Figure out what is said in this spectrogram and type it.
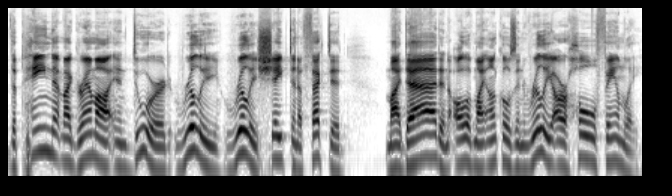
the pain that my grandma endured really, really shaped and affected my dad and all of my uncles and really our whole family.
